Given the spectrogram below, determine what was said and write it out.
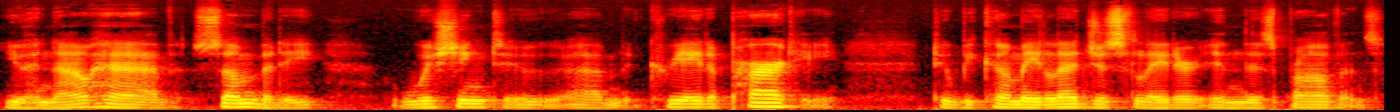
you now have somebody wishing to um, create a party to become a legislator in this province.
